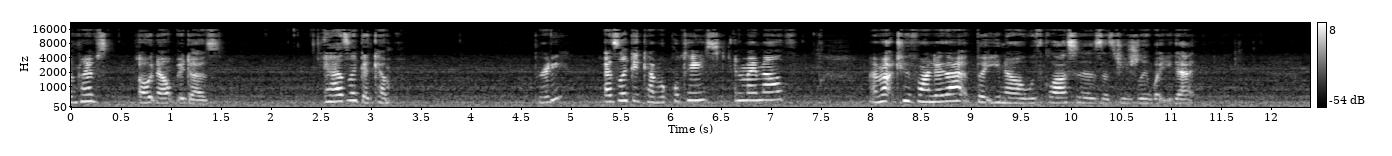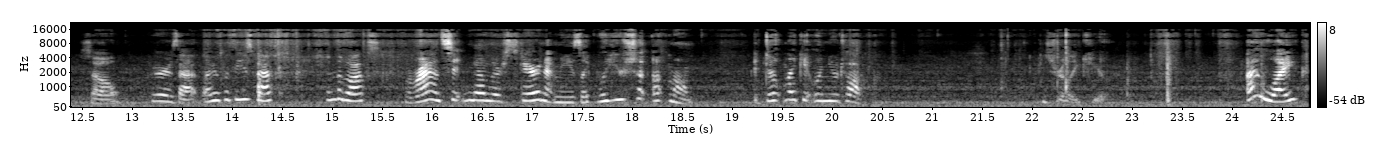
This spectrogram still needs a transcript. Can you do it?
Sometimes, oh no, it does. It has like a chem, pretty? It has like a chemical taste in my mouth. I'm not too fond of that, but you know, with glosses, that's usually what you get. So, where is that? Let me put these back in the box. Ryan's sitting down there staring at me. He's like, will you shut up, Mom? I don't like it when you talk. He's really cute. I like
